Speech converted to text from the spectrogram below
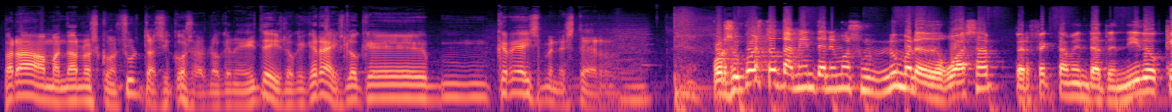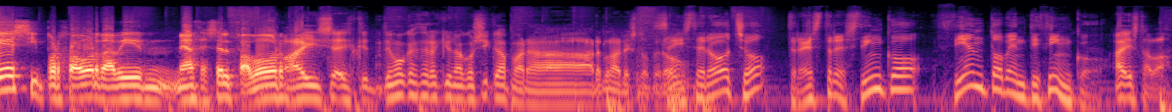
para mandarnos consultas y cosas, lo que necesitéis, lo que queráis, lo que mm, creáis menester. Por supuesto, también tenemos un número de WhatsApp perfectamente atendido, que si por favor David me haces el favor, Ay, es que tengo que hacer aquí una cosica para arreglar esto, pero 608-335-125. ahí estaba.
